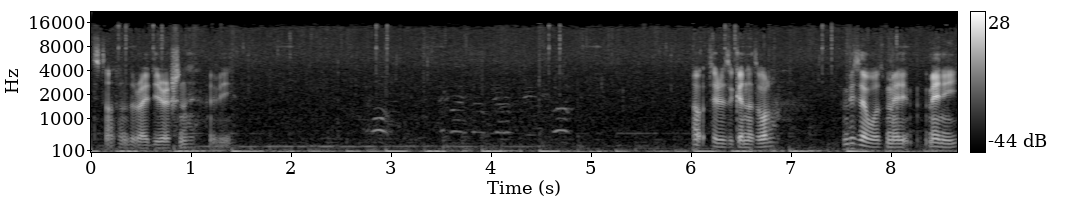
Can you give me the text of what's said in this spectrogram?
It's not in the right direction, maybe. Oh, there is a gun as well. Maybe there was many, many.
